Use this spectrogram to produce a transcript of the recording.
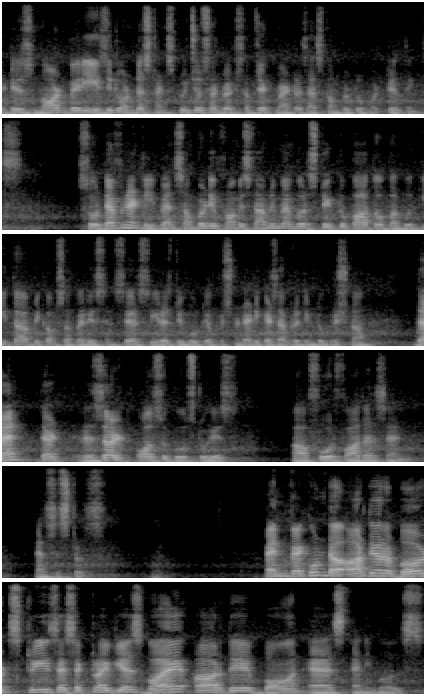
it is not very easy to understand spiritual subject subject matters as compared to material things. So definitely, when somebody from his family members take to path of Bhagavad Gita, becomes a very sincere, serious devotee of Krishna, dedicates everything to Krishna, then that result also goes to his uh, forefathers and ancestors. And Vaikuntha, are there birds, trees, etc.? Yes, why are they born as animals?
